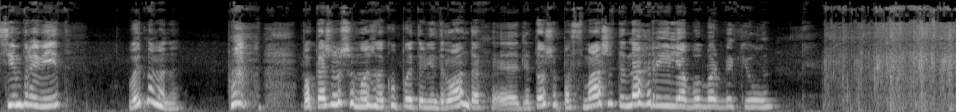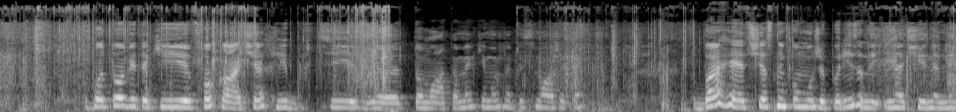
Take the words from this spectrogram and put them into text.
Всім привіт! Видно мене? Покажу, що можна купити в Нідерландах е, для того, щоб посмажити на грилі або барбекю. Готові такі фокача, хлібці з е, томатами, які можна підсмажити. Багет з чесником уже порізаний і начинений.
